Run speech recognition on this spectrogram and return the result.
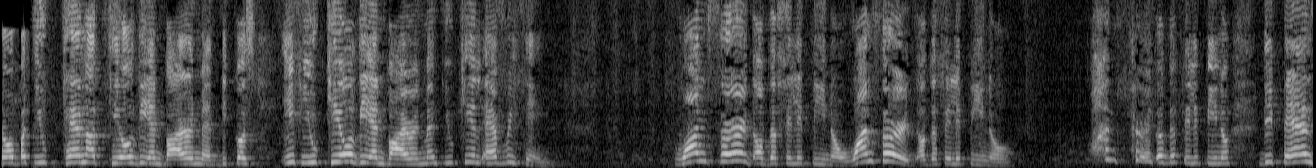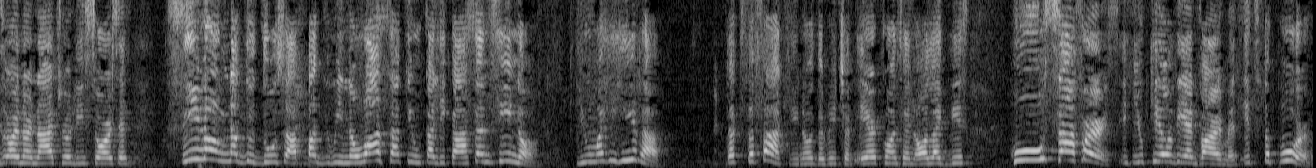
No, but you cannot kill the environment because if you kill the environment, you kill everything. One third of the Filipino, one third of the Filipino, one third of the Filipino depends on our natural resources. Sinong nagdudusa pag winawasak yung kalikasan? Sino? Yung mahihirap. That's the fact. You know, the rich have air cons and all like this. Who suffers if you kill the environment? It's the poor.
